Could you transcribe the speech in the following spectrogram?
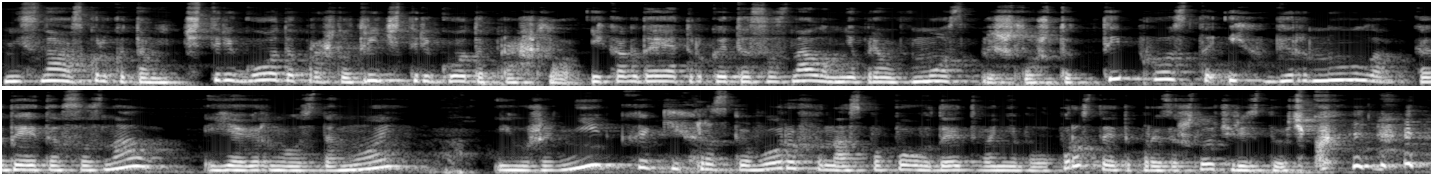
не знаю, сколько там, 4 года прошло, 3-4 года прошло. И когда я только это осознала, мне прям в мозг пришло, что ты просто их вернула. Когда я это осознала, я вернулась домой, и уже никаких разговоров у нас по поводу этого не было. Просто это произошло через дочку.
